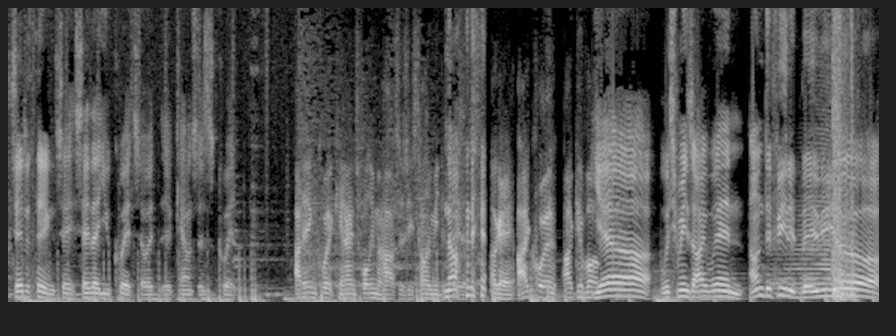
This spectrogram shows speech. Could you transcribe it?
say the thing. Say say that you quit so it, it counts as quit. I didn't quit. K9's holding me hostage. He's telling me to No. Okay, I quit. I give up. Yeah, which means I win. Undefeated, baby. Yeah.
